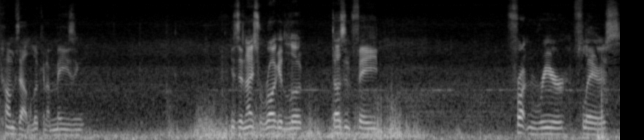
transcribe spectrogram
Comes out looking amazing. Gives a nice rugged look, doesn't fade. Front and rear flares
